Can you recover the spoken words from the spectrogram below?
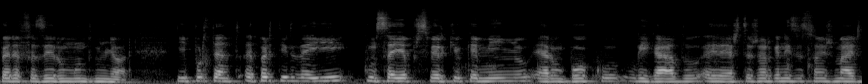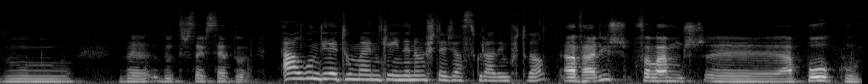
para fazer um mundo melhor e portanto a partir daí comecei a perceber que o caminho era um pouco ligado a estas organizações mais do, da, do terceiro setor. Há algum direito humano que ainda não esteja assegurado em Portugal? Há vários. Falámos uh, há pouco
